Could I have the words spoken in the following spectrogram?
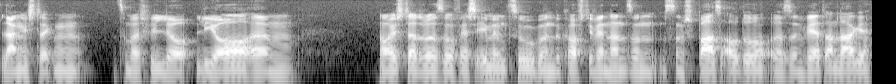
lange Strecken, zum Beispiel Lyon, ähm, Neustadt oder so, fährst du mit dem Zug und du kaufst dir, wenn dann so ein, so ein Spaßauto oder so eine Wertanlage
